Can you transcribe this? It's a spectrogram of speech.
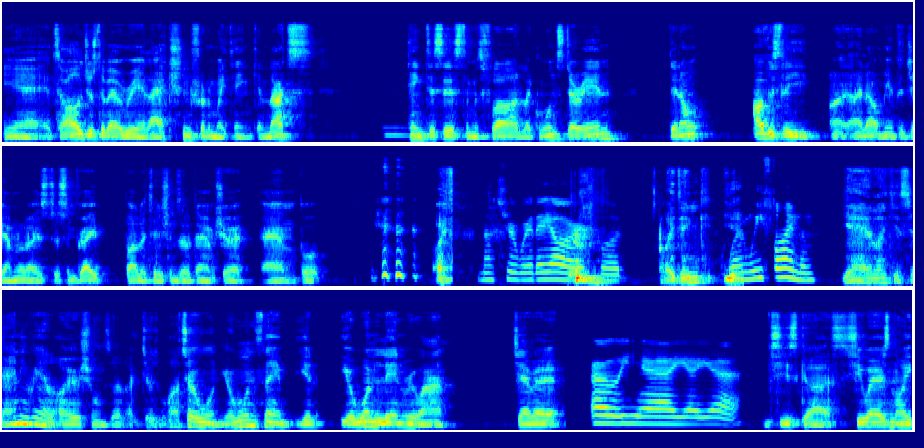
yeah, it's all just about re-election for them, I think, and that's I think the mm. system is flawed. Like once they're in, they don't. Obviously, I, I don't mean to generalize. There's some great politicians out there, I'm sure. Um, but I, Not sure where they are, but I think yeah, when we find them, yeah, like is there any real Irish ones? That, like, just what's her one? Your one's name. You, your one, Lynn Ruane. Do you ever? oh yeah, yeah, yeah. She's got. She wears Nike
